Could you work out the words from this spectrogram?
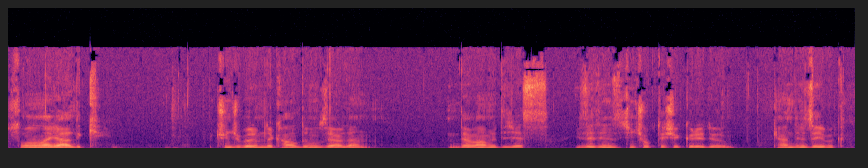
sonuna geldik. Üçüncü bölümde kaldığımız yerden devam edeceğiz. İzlediğiniz için çok teşekkür ediyorum. Kendinize iyi bakın.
